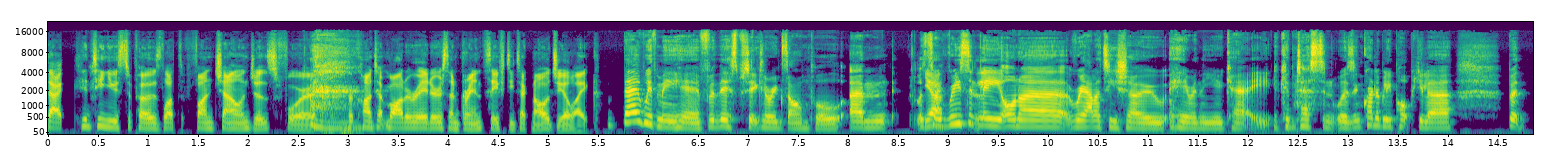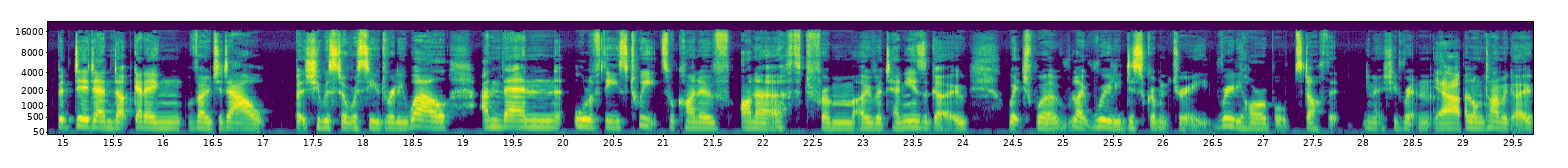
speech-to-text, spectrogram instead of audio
that continues to pose lots of fun challenges for for content moderators and brand safety technology alike bear with me here for this particular example. Um, Yeah. So recently on a reality show here in the UK, a contestant was incredibly popular, but but did end up getting voted out. But she was still received really well. And then all of these tweets were kind of unearthed from over 10 years ago, which were like really discriminatory, really horrible stuff that, you know, she'd written Yeah. a long time ago.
